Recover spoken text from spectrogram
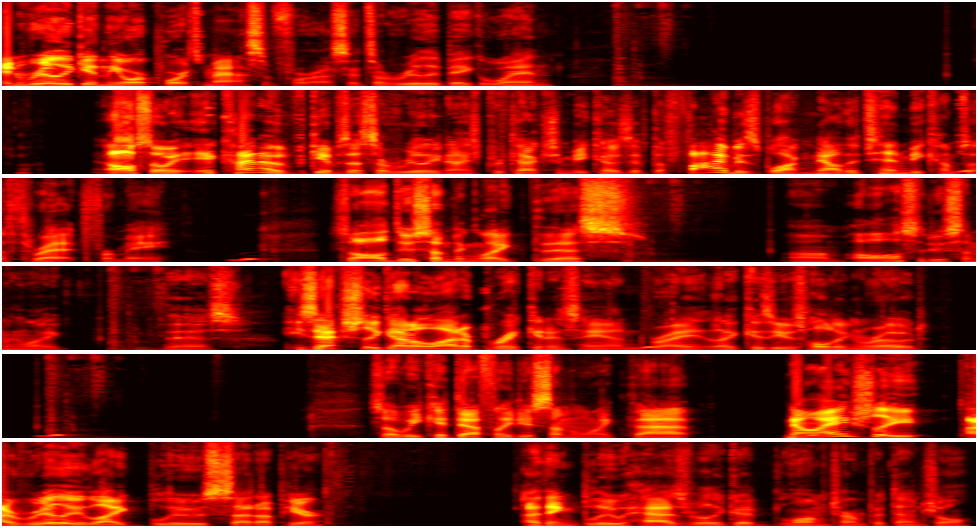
And really getting the ore port's massive for us. It's a really big win. Also, it, it kind of gives us a really nice protection because if the 5 is blocked, now the 10 becomes a threat for me. So I'll do something like this. Um, I'll also do something like this. He's actually got a lot of brick in his hand, right? Like, because he was holding road. So we could definitely do something like that. Now, I actually, I really like Blue's setup here. I think Blue has really good long-term potential.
